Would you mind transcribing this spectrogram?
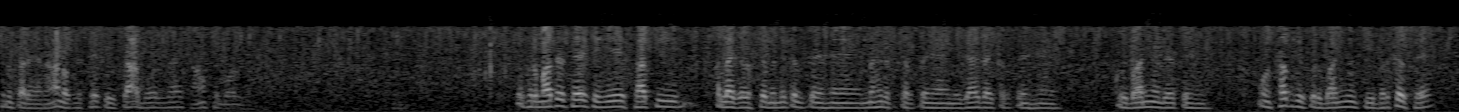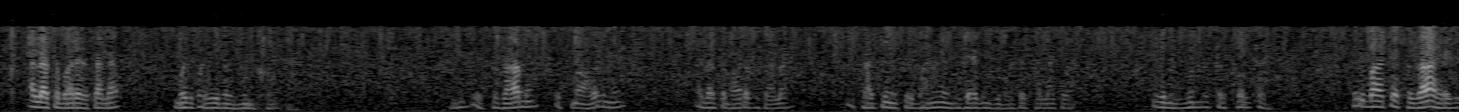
سن کر حیران ہوتے تھے کہ کیا بول رہا ہے، کہاں سے بول رہا ہے۔ تو فرماتے تھے کہ یہ ساتھی اللہ کے رستے میں نکلتے ہیں، محنت کرتے ہیں، مجاہدہ کرتے ہیں، قربانیاں دیتے ہیں۔ ان سب کی قربانیوں کی برکت سے اللہ تبارک تعالیٰ مجھ پر یہ مضمون کھولتا ہے۔ یعنی اس فضا میں، اس ماحول میں اللہ تبارک تعالیٰ ساتھیوں کی قربانیاں، مجاہدوں کی برکت سے اللہ کا یہ مضمون پر کھولتا ہے۔ صحیح بات ہے فضا ہے جی۔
